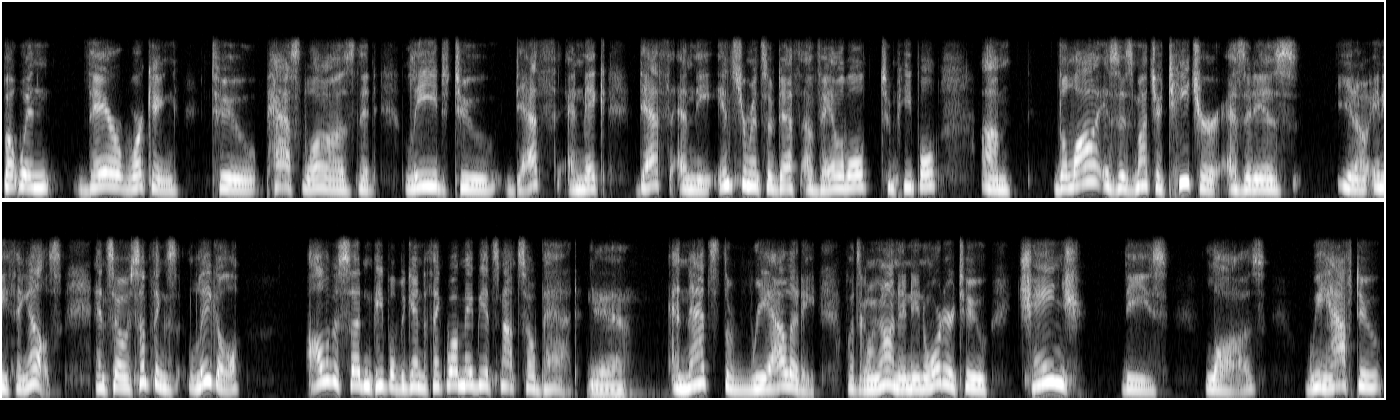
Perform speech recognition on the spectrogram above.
But when they're working to pass laws that lead to death and make death and the instruments of death available to people, um, the law is as much a teacher as it is you know anything else. And so if something's legal, all of a sudden people begin to think, well, maybe it's not so bad. Yeah. And that's the reality of what's going on. And in order to change these laws, we have to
